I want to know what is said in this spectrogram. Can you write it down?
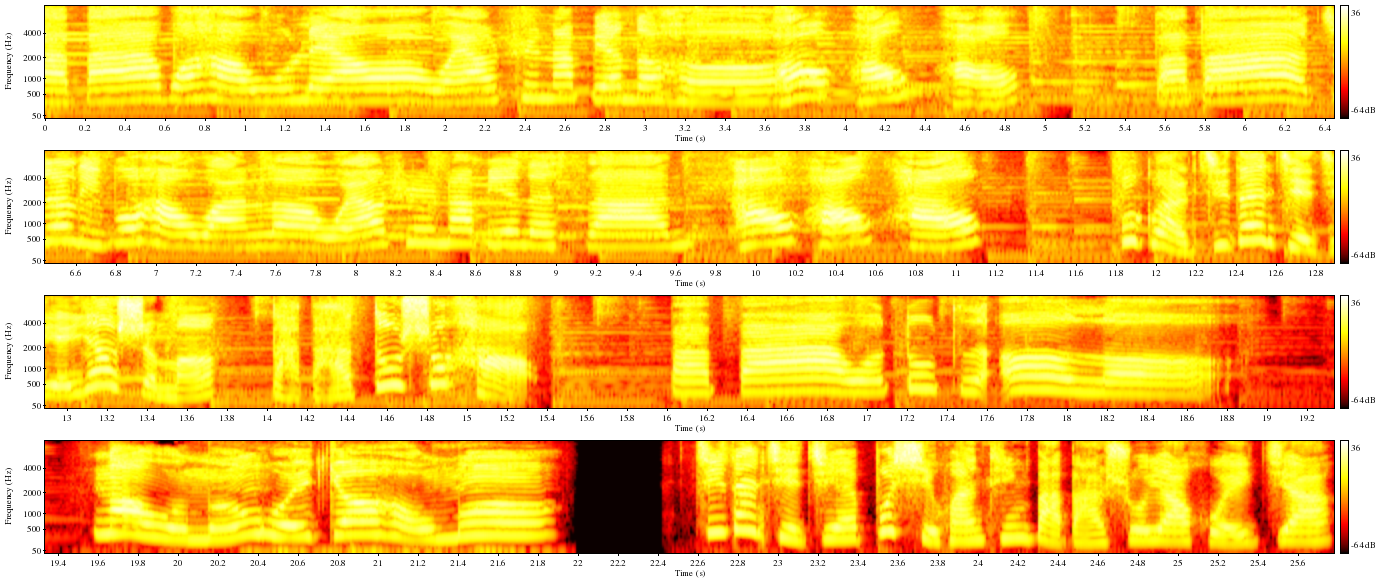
爸爸，我好无聊哦，我要去那边的河。好，好，好。爸爸，这里不好玩了，我要去那边的山。好，好，好。不管鸡蛋姐姐要什么，爸爸都说好。爸爸，我肚子饿了，那我们回家好吗？鸡蛋姐姐不喜欢听爸爸说要回家，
